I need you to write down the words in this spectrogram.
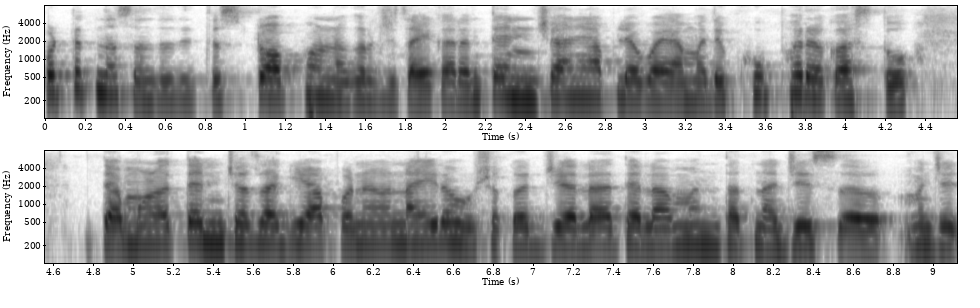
पटत नसेल तर तिथं स्टॉप होणं गरजेचं आहे. कारण त्यांच्या आणि आपल्या वयामध्ये खूप फरक असतो. त्यामुळं त्यांच्या जागी आपण नाही राहू शकत. ज्याला त्याला म्हणतात ना जे म्हणजे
